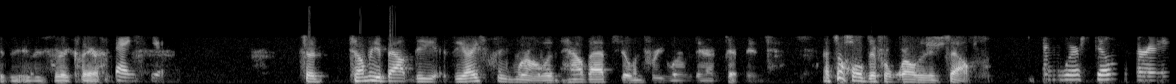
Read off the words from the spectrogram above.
it, it was very clear. Thank you. So tell me about the the ice cream world and how that's doing for you over there in Pitman. That's a whole different world in itself. And we're still learning.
